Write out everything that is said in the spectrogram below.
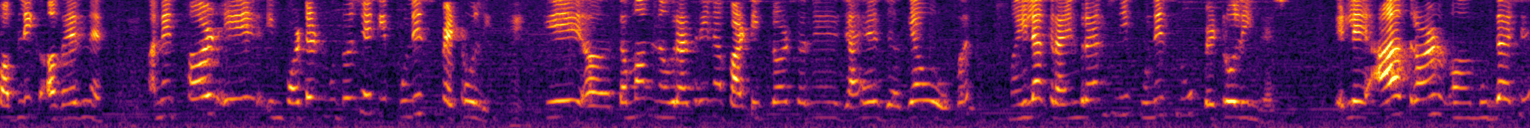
પબ્લિક અવેરનેસ અને થર્ડ એ ઇમ્પોર્ટન્ટ મુદ્દો છે કે પોલીસ પેટ્રોલિંગ. કે તમામ નવરાત્રિના પાર્ટી પ્લોટ્સ અને જાહેર જગ્યાઓ ઉપર મહિલા ક્રાઇમ બ્રાન્ચની પોલીસનું પેટ્રોલિંગ રહેશે એટલે આ ત્રણ મુદ્દા છે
